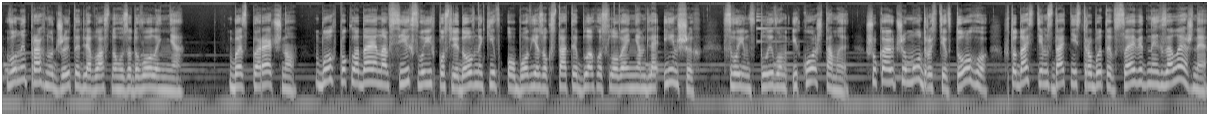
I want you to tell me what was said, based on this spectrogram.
вони прагнуть жити для власного задоволення. Безперечно, Бог покладає на всіх своїх послідовників обов'язок стати благословенням для інших своїм впливом і коштами, шукаючи мудрості в того, хто дасть їм здатність робити все від них залежне,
